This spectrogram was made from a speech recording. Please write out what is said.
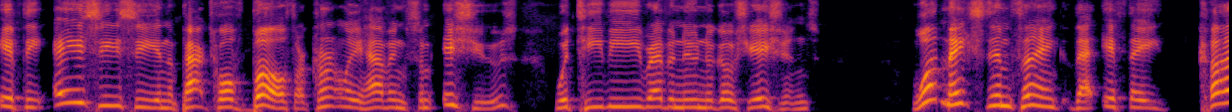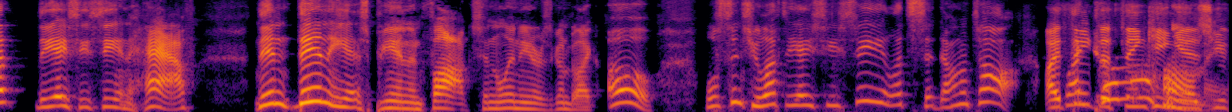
if the ACC and the Pac 12 both are currently having some issues with TV revenue negotiations, what makes them think that if they cut the ACC in half, then then ESPN and Fox and Linear is going to be like, oh, well, since you left the ACC, let's sit down and talk. I like, think the thinking on, is you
